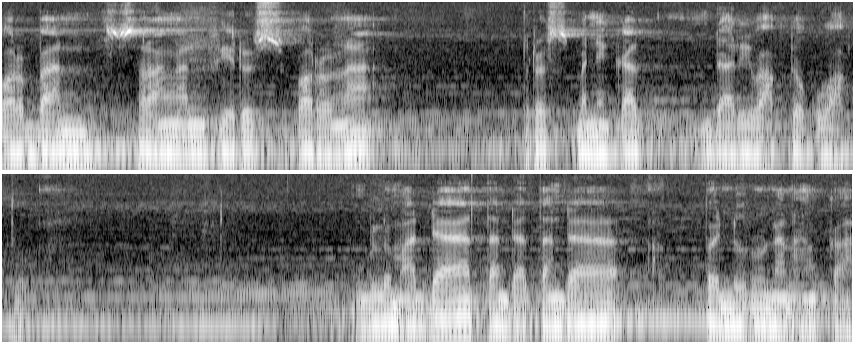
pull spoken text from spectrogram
korban serangan virus corona terus meningkat dari waktu ke waktu belum ada tanda-tanda penurunan angka.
